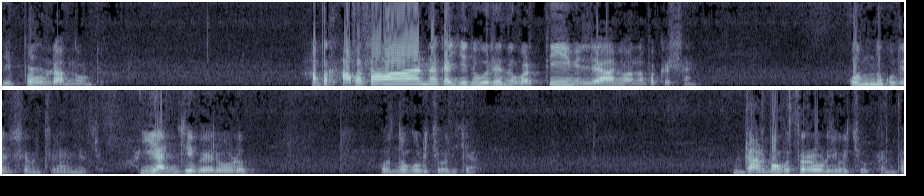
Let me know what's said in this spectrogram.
ഇപ്പോഴുണ്ട് അന്നുമുണ്ട്. അപ്പൊ അവസാന കയ്യിന് ഒരു നിവൃത്തിയും ഇല്ല എന്ന് വന്നപ്പോൾ കൃഷ്ണൻ ഒന്നുകൂടി കൂടി ശ്രമിച്ചിടാന്ന് വിചാരിച്ചു. ഈ അഞ്ച് പേരോടും ഒന്നും കൂടി ചോദിക്കാം. ധർമ്മപുത്രരോട് ചോദിച്ചു എന്താ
